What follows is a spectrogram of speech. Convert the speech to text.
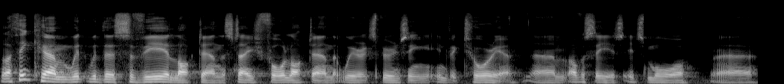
Well, I think um, with, with the severe lockdown, the stage four lockdown that we're experiencing in Victoria, um, obviously it's, it's more uh,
